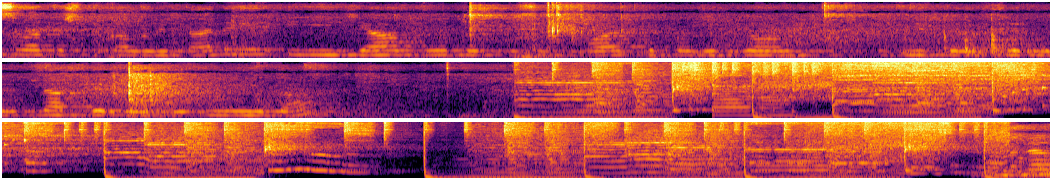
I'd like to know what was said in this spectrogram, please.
Звати Шпакало Віталія і я буду презентувати павільйон від фірми для фірми Ніда. Мене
